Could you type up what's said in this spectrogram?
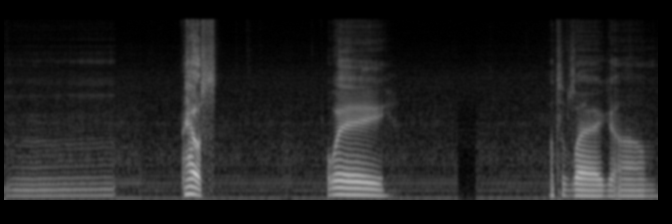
Mm, house. Away. Lots of lag. Um.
